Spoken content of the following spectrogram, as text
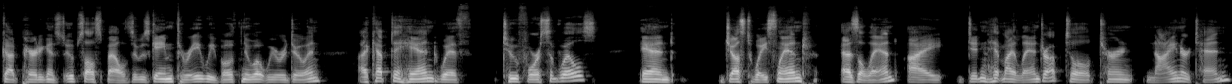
got paired against Oops All Spells. It was game three. We both knew what we were doing. I kept a hand with two Force of Wills and just Wasteland as a land. I didn't hit my land drop till turn nine or 10.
